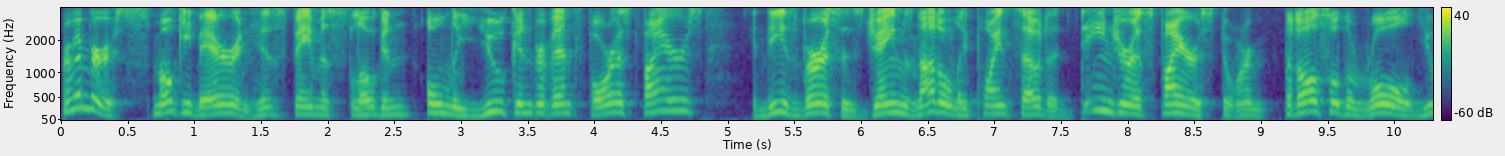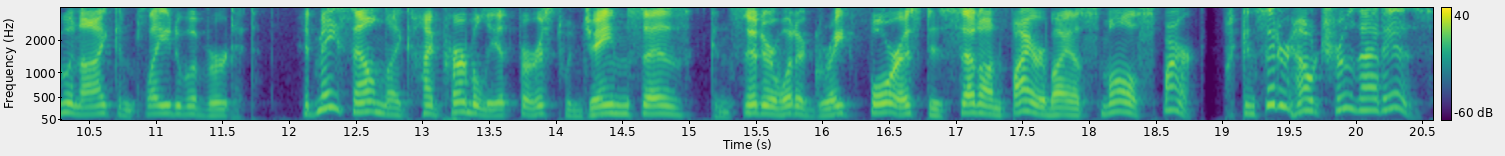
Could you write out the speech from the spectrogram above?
Remember Smokey Bear and his famous slogan, Only you can prevent forest fires? In these verses, James not only points out a dangerous firestorm, but also the role you and I can play to avert it. It may sound like hyperbole at first when James says, Consider what a great forest is set on fire by a small spark, but consider how true that is.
